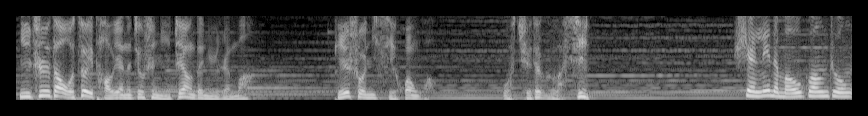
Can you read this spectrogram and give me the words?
你知道我最讨厌的就是你这样的女人吗？别说你喜欢我，我觉得恶心。沈炼的眸光中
